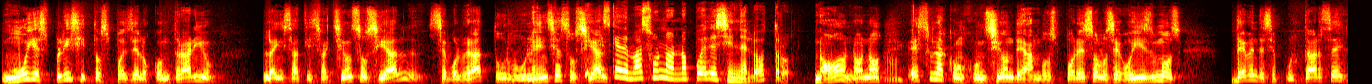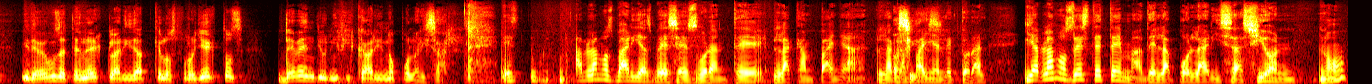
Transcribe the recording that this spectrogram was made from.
muy explícitos, pues de lo contrario, la insatisfacción social se volverá turbulencia social. Es que además uno no puede sin el otro. No, no, no, es una conjunción de ambos. Por eso los egoísmos deben de sepultarse y debemos de tener claridad que los proyectos deben de unificar y no polarizar. hablamos varias veces durante la campaña, la campaña electoral y hablamos de este tema, de la polarización, ¿no?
